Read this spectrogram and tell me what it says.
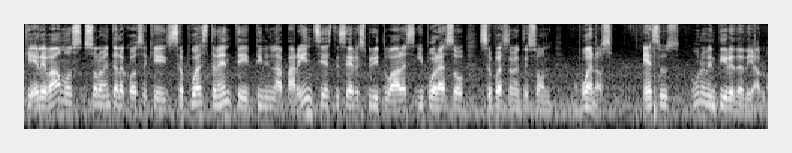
que elevamos solamente la cosa que supuestamente tienen la apariencia de ser espirituales y por eso supuestamente son buenos. Eso es una mentira del diablo.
